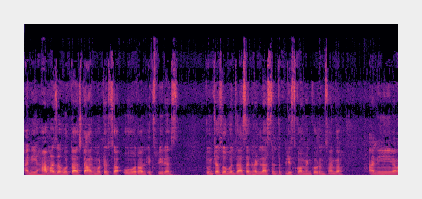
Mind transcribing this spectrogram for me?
आणि हा माझा होता स्टार मोटर्सचा ओव्हरऑल एक्सपिरियन्स तुमच्यासोबत जर असं घडला असेल तर प्लीज कॉमेंट करून सांगा. आणि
